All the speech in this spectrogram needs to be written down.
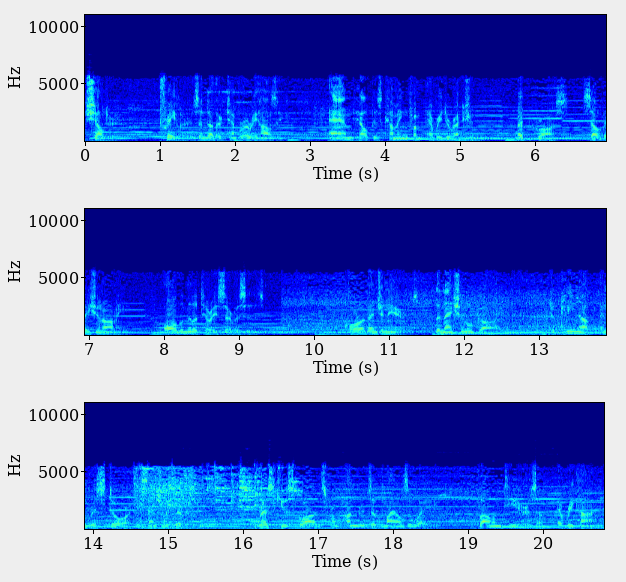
shelter, trailers, and other temporary housing. And help is coming from every direction. Red Cross, Salvation Army, all the military services, Corps of Engineers, the National Guard, to clean up and restore essential services. Rescue squads from hundreds of miles away, volunteers of every kind.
